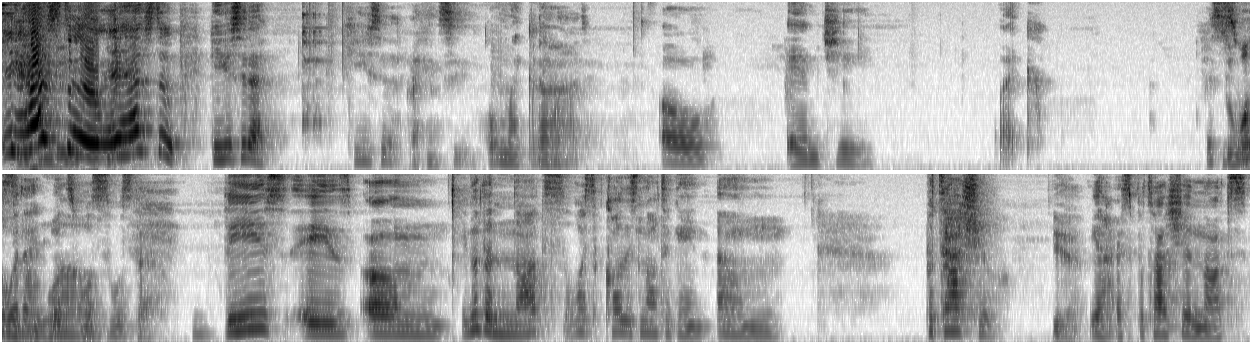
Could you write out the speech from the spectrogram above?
It has to. It has to. Can you see that? Can you see that? I can see. Oh my god. Oh, OMG. Like this So is what's what the, I what's, love. what's what's that? This is um you know the nuts? What's it called this nut again? Um potassium. Yeah. Yeah, it's potassium nuts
